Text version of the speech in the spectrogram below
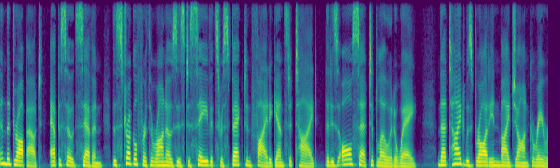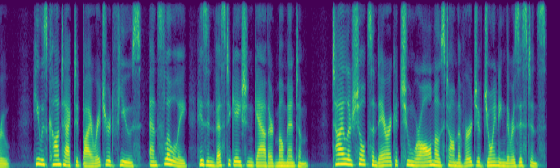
In The Dropout, Episode 7, the struggle for Theranos is to save its respect and fight against a tide that is all set to blow it away. That tide was brought in by John Carreyrou. He was contacted by Richard Fuisz, and slowly, his investigation gathered momentum. Tyler Shultz and Erica Cheung were almost on the verge of joining the resistance.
